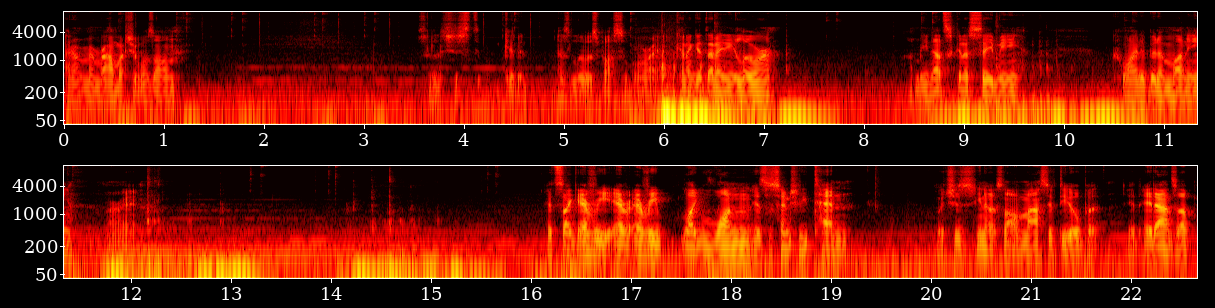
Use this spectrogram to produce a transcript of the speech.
I don't remember how much it was on. So let's just get it as low as possible. Right, can I get that any lower? I mean, that's going to save me quite a bit of money. Alright. It's like every, every, every, like, one is essentially 10. Which is, you know, it's not a massive deal, but it, it adds up.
